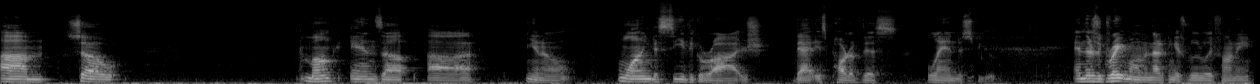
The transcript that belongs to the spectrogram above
um, so Monk ends up, uh, you know, wanting to see the garage that is part of this land dispute. And there's a great moment that I think is really, really funny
